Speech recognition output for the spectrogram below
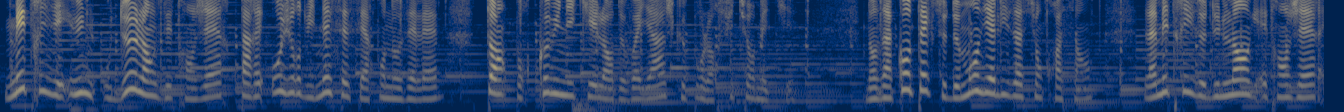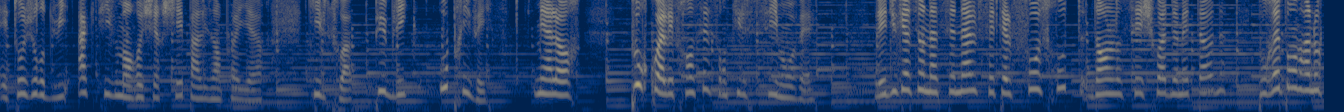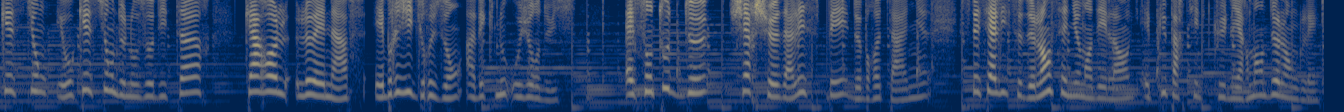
maîtriser une ou deux langues étrangères paraît aujourd'hui nécessaire pour nos élèves, tant pour communiquer lors de voyages que pour leur futur métier. Dans un contexte de mondialisation croissante, la maîtrise d'une langue étrangère est aujourd'hui activement recherchée par les employeurs, qu'ils soient publics ou privés. Mais alors, pourquoi les Français sont-ils si mauvais? L'éducation nationale fait-elle fausse route dans ses choix de méthode? Pour répondre à nos questions et aux questions de nos auditeurs, Carole Lehenaf et Brigitte Gruson avec nous aujourd'hui. Elles sont toutes deux chercheuses à l'ESP de Bretagne, spécialistes de l'enseignement des langues et plus particulièrement de l'anglais.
